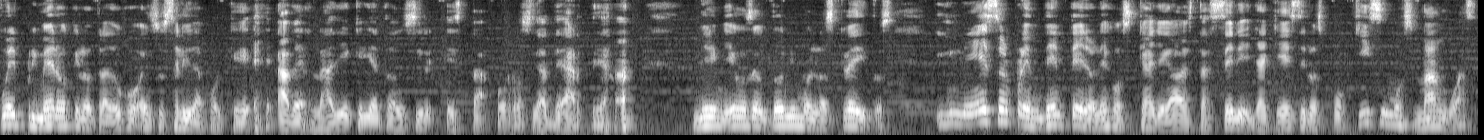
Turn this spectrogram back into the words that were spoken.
fue el primero que lo tradujo en su salida porque, a ver, nadie quería traducir esta horrosidad de arte. Miren mi seudónimo en los créditos. Y me es sorprendente lo lejos que ha llegado esta serie, ya que es de los poquísimos manguas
